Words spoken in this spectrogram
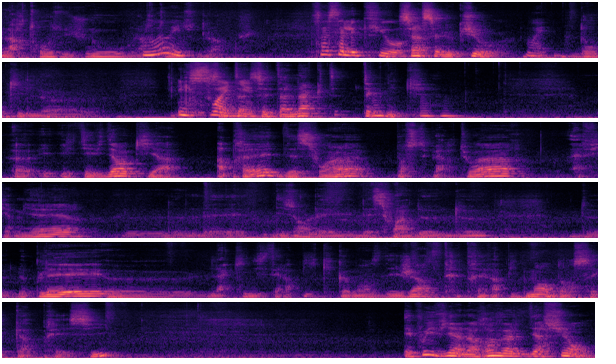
L'arthrose du genou, l'arthrose oui, oui. de la hanche. Ça, c'est le cure. Ça, c'est le cure. Oui. Donc, il, euh, il soigne. C'est un, un, acte technique. Mm -hmm. euh, il est évident qu'il y a après des soins post-opératoires, infirmières, les, disons les, les, soins de, de, de, de plaie, euh, la kinésithérapie qui commence déjà très très rapidement dans ces cas précis. Et puis vient la revalidation.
